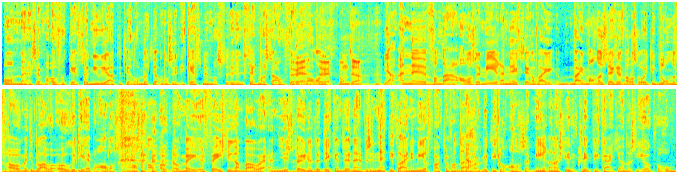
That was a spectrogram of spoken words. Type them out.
om eh, zeg maar over kerst en nieuwjaar te tillen. Omdat hij anders in de kerstnummers eh, zeg maar zou vervallen. terecht komt, ja. ja. Ja, en eh, vandaar alles en meer. En ik zeg al, wij, wij mannen zeggen wel eens ooit... die blonde vrouwen met die blauwe ogen, die hebben alles. Maar als ze dan ook nog mee een feestje gaan bouwen... en je steunen de dik en dunne... hebben ze net die kleine meerfactor. Vandaar Ja. ook de titel Alles en Meer. En als je in een clipje kijkt, ja, dan zie je ook waarom.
